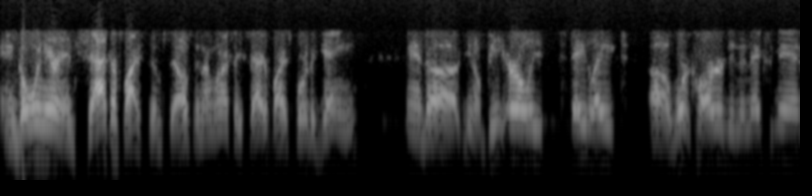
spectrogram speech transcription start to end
and go in there and sacrifice themselves. And when I say sacrifice for the game, and uh you know be early, stay late, uh work harder than the next man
